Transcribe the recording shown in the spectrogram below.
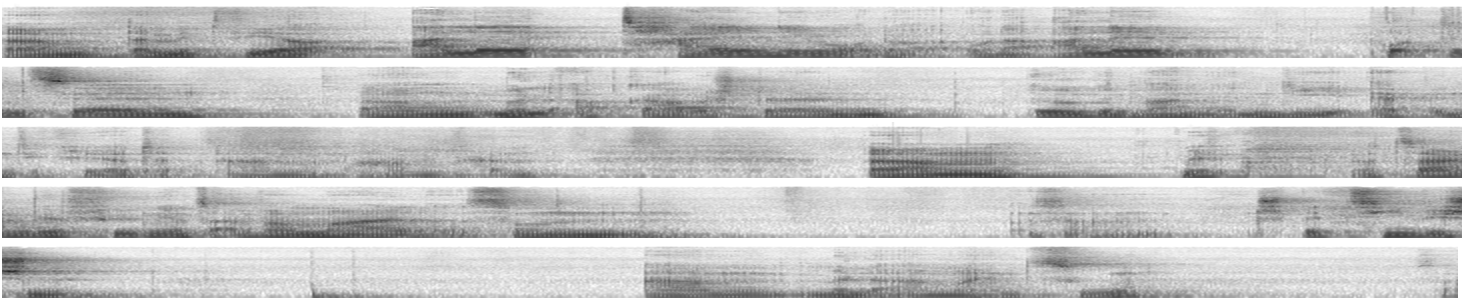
ähm, damit wir alle Teilnehmer oder, oder alle potenziellen ähm, Müllabgabestellen irgendwann in die App integriert ähm, haben können. Ähm, ich würde sagen, wir fügen jetzt einfach mal so einen, so einen spezifischen ähm, Mülleimer hinzu. So,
